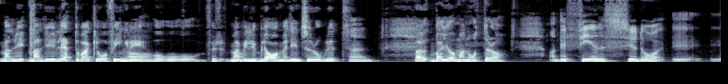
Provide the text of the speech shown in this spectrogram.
Man, man, är ju lätt att vara klåfingrig Ja. och, och, och för, man vill ju bli av med det, är inte så roligt. Nej. Vad, vad gör man åt det då? Ja, det finns ju då, eh,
